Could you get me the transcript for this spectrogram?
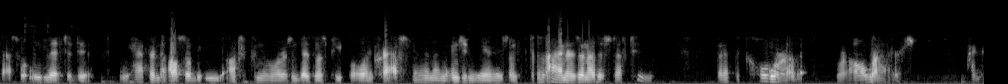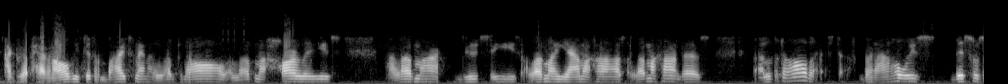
that's what we live to do. We happen to also be entrepreneurs and business people and craftsmen and engineers and designers and other stuff too. But at the core of it, we're all riders. I, I grew up having all these different bikes, man. I loved them all. I love my Harleys. I love my Guzzi's. I love my Yamahas. I love my Hondas. I loved all that stuff. But I always, this was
